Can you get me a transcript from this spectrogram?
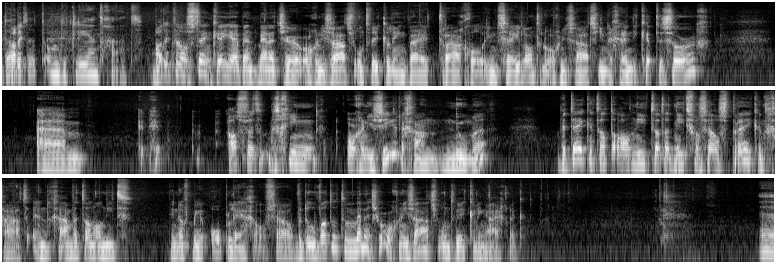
Dat het om die cliënt gaat. Wat ik wel eens denk, hè? jij bent manager organisatieontwikkeling bij Tragel in Zeeland, een organisatie in de gehandicaptenzorg. Um, als we het misschien organiseren gaan noemen, betekent dat al niet dat het niet vanzelfsprekend gaat? En gaan we het dan al niet min of meer opleggen of zo? Ik bedoel, wat doet een manager organisatieontwikkeling eigenlijk? Uh,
